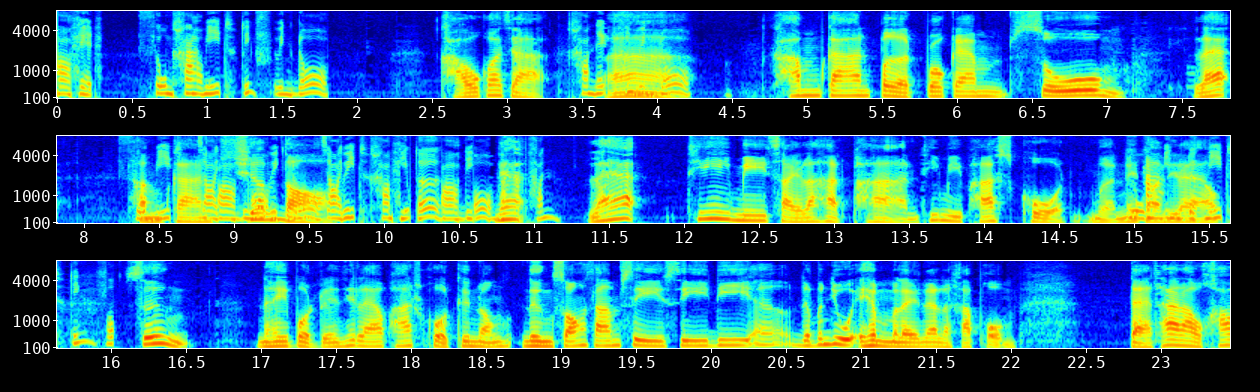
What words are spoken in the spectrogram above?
มอเพจ zoom cloud meeting window เขาก็จะ connect อ่า window ทำการเปิดโปรแกรม Zoom และทำการเชื่อมต่อจอยวิดคอมพิวเตอร์ออดิโอเนี่ยทันและ ที่มีใส่รหัสผ่านที่มี passcode เหมือนในตอนที่แล้วมีติ้งซึ่งในบทเรียนที่แล้ว passcode คือน้องหนึ่งสองสามสี่ C D L W M อะไรนั่นแหละครับผม แต่ถ้าเราเข้า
